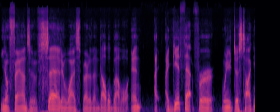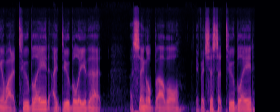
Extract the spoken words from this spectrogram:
you know, fans have said and why it's better than double bevel. And I, I get that for when you're just talking about a two blade. I do believe that a single bevel, if it's just a two blade,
